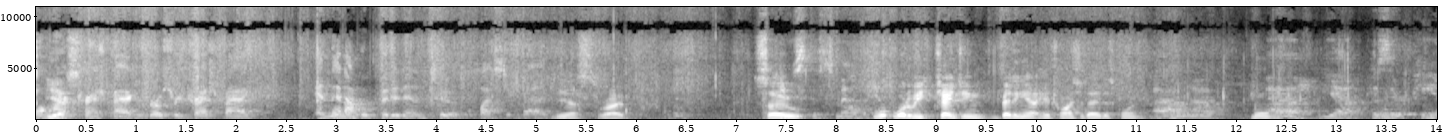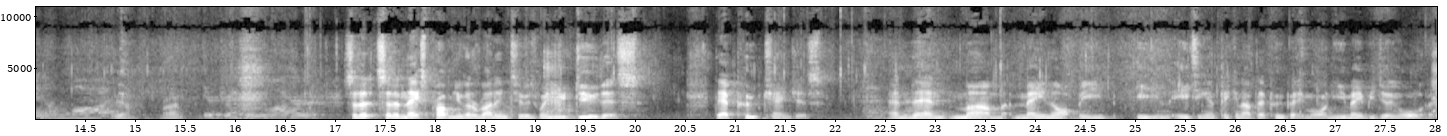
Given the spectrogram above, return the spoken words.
Walmart Yes. trash bag or grocery trash bag, and then I'll go put it into a plastic bag. Yes, right. So Keeps the smell. what, what are we changing bedding out here twice a day at this point? I don't know. More? Uh, yeah, because they're peeing a lot. Yeah, right. They're drinking water. So the, so the next problem you're going to run into is when you do this, their poop changes. And then mum may not be eating, eating and picking up their poop anymore, and you may be doing all of it.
